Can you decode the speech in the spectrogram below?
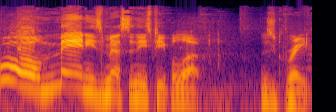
Oh, man, he's messing these people up. This is great.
